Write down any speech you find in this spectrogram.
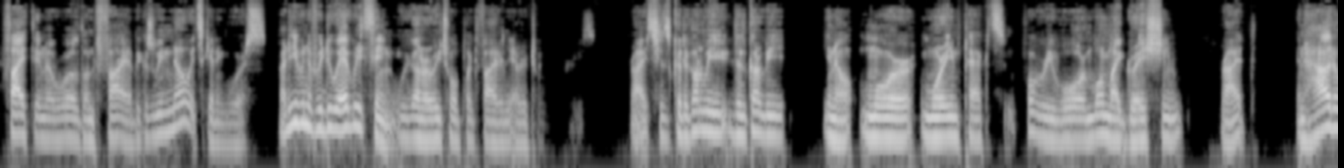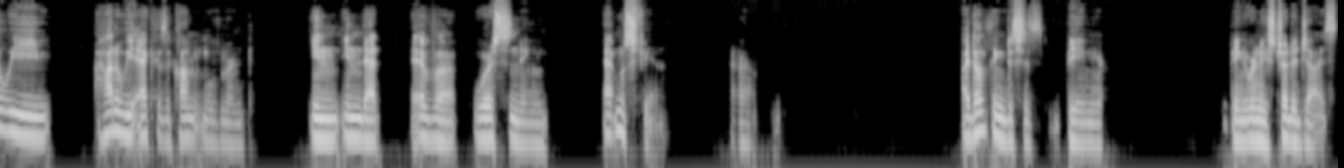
fight in a world on fire because we know it's getting worse but even if we do everything we're going to reach 1.5 in the every 20 degrees right so it's going to be there's going to be you know more more impacts probably war more migration right and how do we how do we act as a climate movement in in that ever worsening atmosphere uh, I don't think this is being being really strategized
